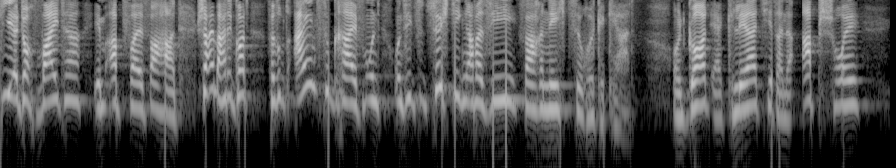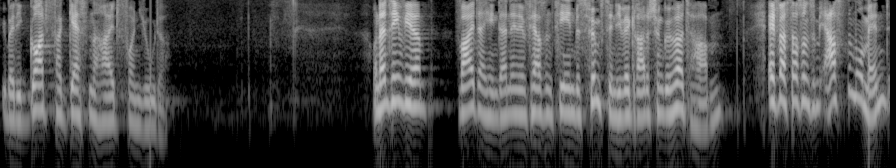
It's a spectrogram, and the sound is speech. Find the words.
Die ihr doch weiter im Abfall verharrt. Scheinbar hatte Gott versucht einzugreifen und, und sie zu züchtigen, aber sie waren nicht zurückgekehrt. Und Gott erklärt hier seine Abscheu über die Gottvergessenheit von Judah. Und dann sehen wir weiterhin dann in den Versen 10 bis 15, die wir gerade schon gehört haben, etwas, das uns im ersten Moment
